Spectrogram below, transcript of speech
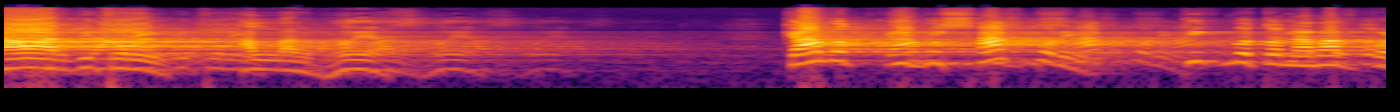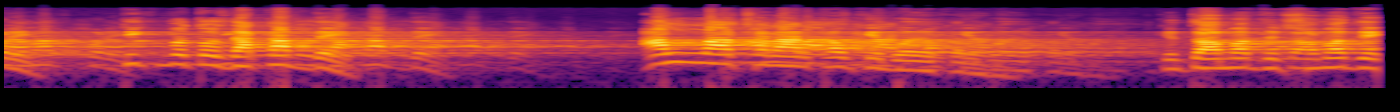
যার ভিতরে আল্লাহর ভয় আছে। কেমন কি বিশ্বাস করে ঠিক মতো নামাজ পড়ে ঠিক মতো জাকাত দেয়? আল্লাহ ছাড়া আর কাউকে ভয় করে কিন্তু আমাদের সমাজে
